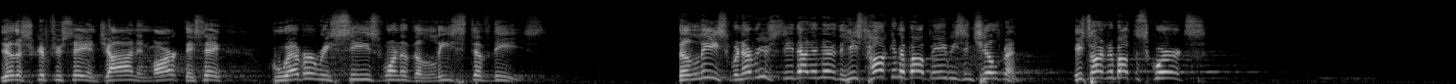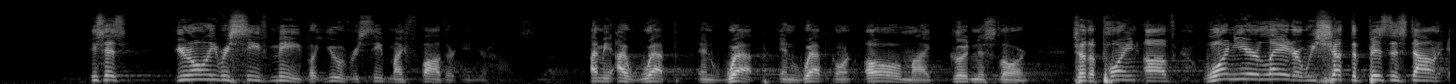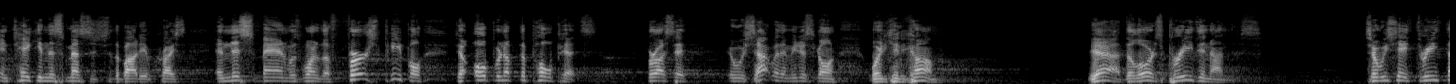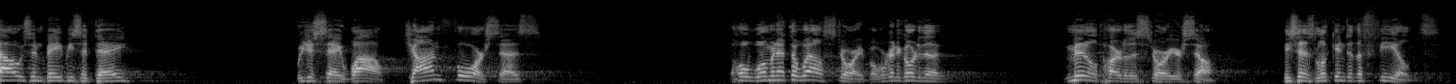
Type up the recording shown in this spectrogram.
The other scriptures say in John and Mark, they say, Whoever receives one of the least of these, the least, whenever you see that in there, he's talking about babies and children. He's talking about the squirts. He says, You only receive me, but you have received my Father in your house. I mean, I wept and wept and wept, going, Oh my goodness, Lord. To the point of one year later, we shut the business down in taking this message to the body of Christ. And this man was one of the first people to open up the pulpits for us and we sat with him. He just going, when can you come? Yeah, the Lord's breathing on this. So we say 3,000 babies a day. We just say, wow. John 4 says, the whole woman at the well story, but we're going to go to the middle part of the story or so. He says, look into the fields.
